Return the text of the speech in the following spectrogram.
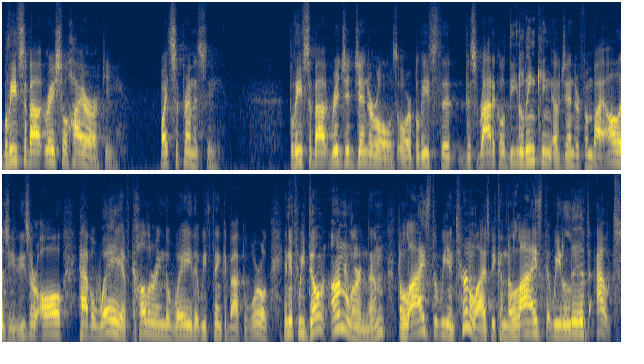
beliefs about racial hierarchy, white supremacy, beliefs about rigid gender roles, or beliefs that this radical delinking of gender from biology, these are all have a way of coloring the way that we think about the world. And if we don't unlearn them, the lies that we internalize become the lies that we live out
